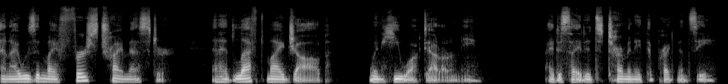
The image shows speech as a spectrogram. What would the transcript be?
and I was in my first trimester and had left my job when he walked out on me. I decided to terminate the pregnancy.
